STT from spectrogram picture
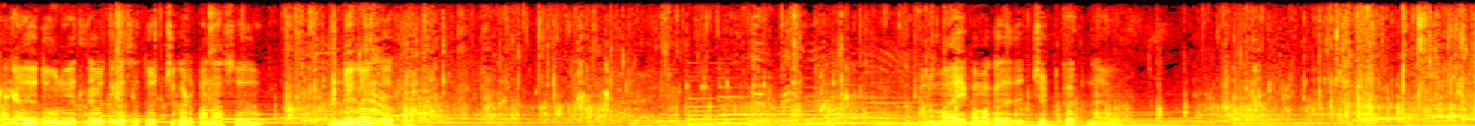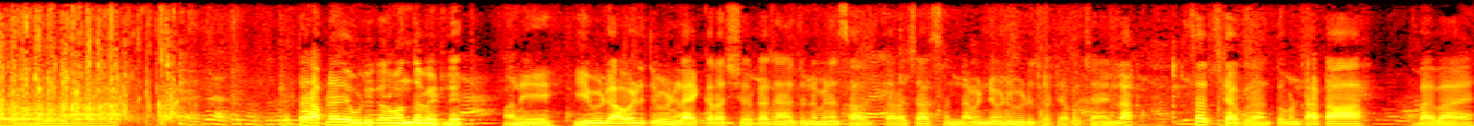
पाण्यामध्ये धुवून घेतल्यावरती कसं तो चिकटपणा असतो तो निघून जातो. आणि मग एकामेकाला ते चिटकत नाही हो. तर आपल्याला एवढी करवंद भेटलेत आणि ही व्हिडिओ आवडली तर व्हिडिओ लाईक करा शेअर करा चॅनल नवीन असाल तर अशाच नवीन नवीन व्हिडिओसाठी आपल्या चॅनलला सबस्क्राईब करा. तो पण टाटा बाय बाय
